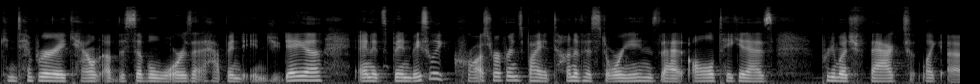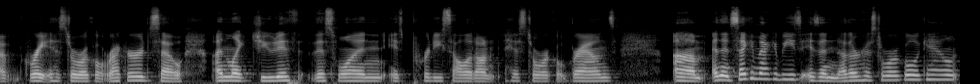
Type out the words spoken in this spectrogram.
contemporary account of the civil wars that happened in Judea, and it's been basically cross-referenced by a ton of historians that all take it as pretty much fact, like a great historical record. So unlike Judith, this one is pretty solid on historical grounds. Um, and then Second Maccabees is another historical account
